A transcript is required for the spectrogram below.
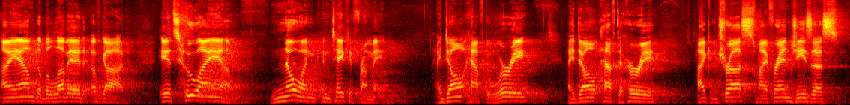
I am the beloved of God. It's who I am. No one can take it from me. I don't have to worry. I don't have to hurry. I can trust my friend Jesus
